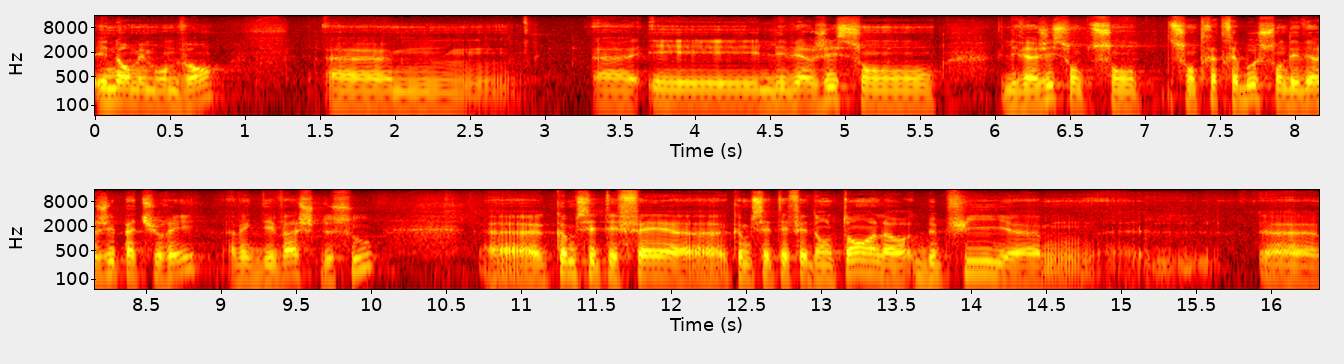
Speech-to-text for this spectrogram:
énormément de vent. et les vergers sont, les vergers sont, très très beaux, ce sont des vergers pâturés avec des vaches dessous. comme c'était fait, fait dans le temps. Alors depuis euh,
